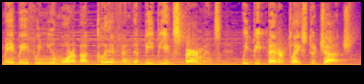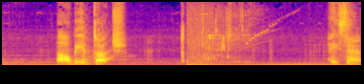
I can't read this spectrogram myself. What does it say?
Maybe if we knew more about Cliff and the BB experiments, we'd be better placed to judge. I'll be in touch. Hey, Sam,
